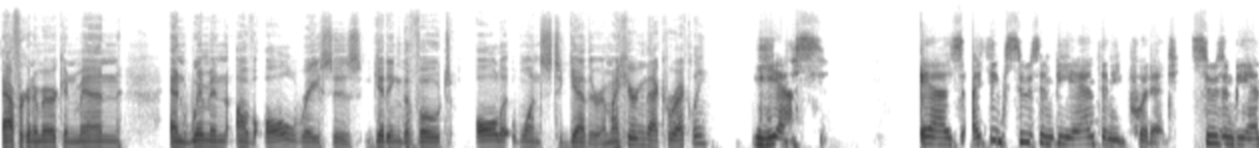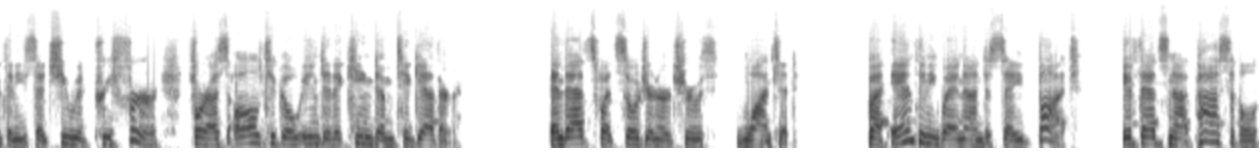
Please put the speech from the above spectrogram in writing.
African American men and women of all races, getting the vote all at once together. Am I hearing that correctly? Yes. As I think Susan B. Anthony put it, Susan B. Anthony said she would prefer for us all to go into the kingdom together. And that's what Sojourner Truth wanted. But Anthony went on to say, but if that's not possible,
